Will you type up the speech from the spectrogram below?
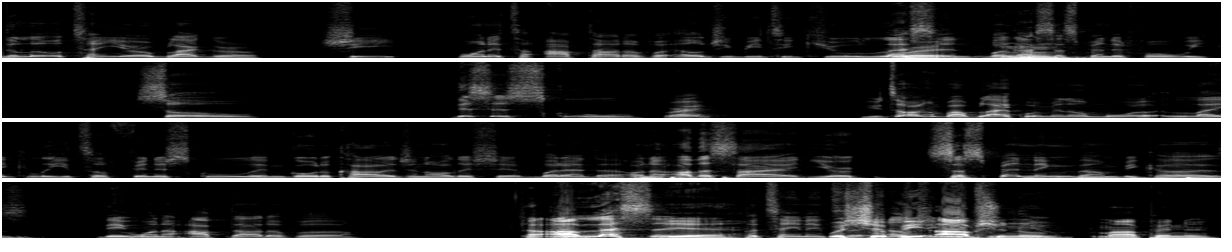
The little ten year old black girl, she wanted to opt out of a LGBTQ lesson, Right. but got Mhm. suspended for a week. So, this is school, right? You talking about black women are more likely to finish school and go to college and all this shit, but at the, on the other side, you're suspending them because they want to opt out of a, a op- lesson yeah. pertaining Which should be optional, my opinion.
